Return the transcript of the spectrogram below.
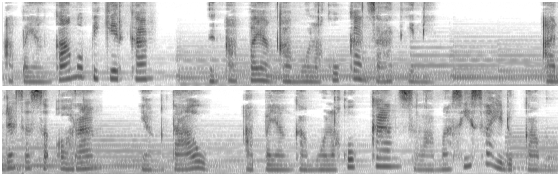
apa yang kamu pikirkan, dan apa yang kamu lakukan saat ini. Ada seseorang yang tahu apa yang kamu lakukan selama sisa hidup kamu.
